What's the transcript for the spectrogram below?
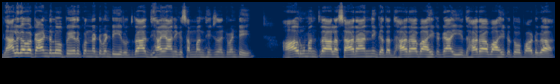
నాలుగవ కాండలో పేర్కొన్నటువంటి ఈ రుద్రాధ్యాయానికి సంబంధించినటువంటి ఆరు మంత్రాల సారాన్ని గత ధారావాహికగా ఈ ధారావాహికతో పాటుగా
